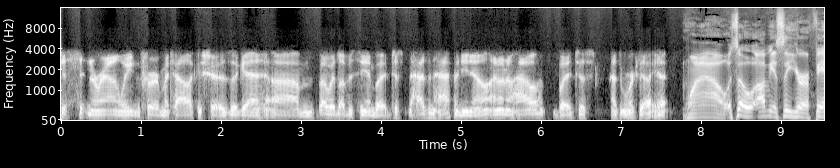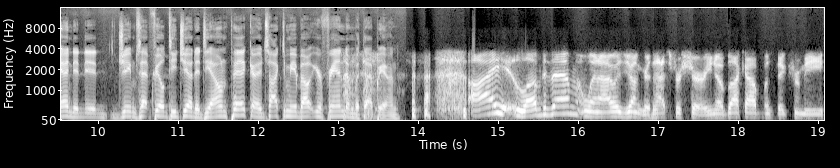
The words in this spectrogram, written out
just sitting around waiting for Metallica shows again. Um, I would love to see them, but it just hasn't happened. You know, I don't know how, but it just hasn't worked out yet. Wow. So obviously you're a fan. Did, did James Hetfield teach you how to down pick? Uh, talk to me about your fandom with that band. I loved them when I was younger, that's for sure. You know, Black Album was big for me.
